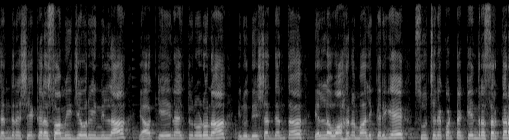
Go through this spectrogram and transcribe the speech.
ಚಂದ್ರಶೇಖರ ಸ್ವಾಮೀಜಿಯವರು ಇನ್ನಿಲ್ಲ. ಯಾಕೆ ಏನಾಯ್ತು ನೋಡೋಣ. ಇನ್ನು ದೇಶಾದ್ಯಂತ ಎಲ್ಲ ವಾಹನ ಮಾಲೀಕರಿಗೆ ಸೂಚನೆ ಕೊಟ್ಟ ಕೇಂದ್ರ ಸರ್ಕಾರ.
